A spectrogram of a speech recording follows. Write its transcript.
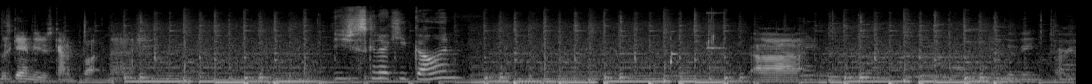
This game you just kind of button mash. You just gonna keep going? Uh. Moving target.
